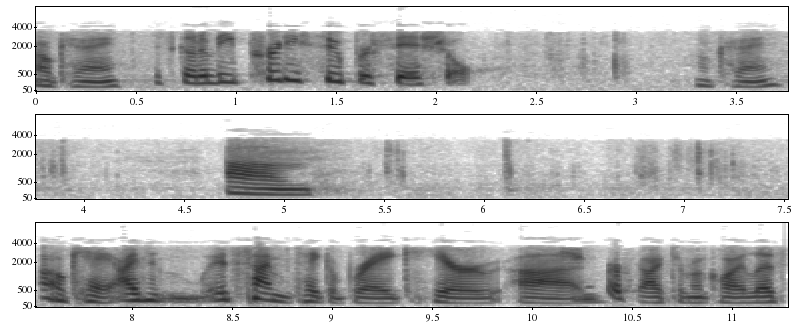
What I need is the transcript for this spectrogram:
Okay. It's going to be pretty superficial. Okay. Um, okay, I, it's time to take a break here, uh, sure. Dr. McCoy. Let's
